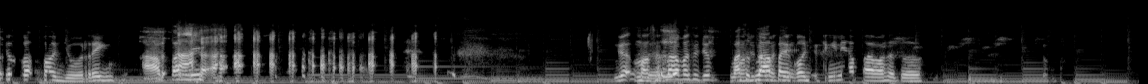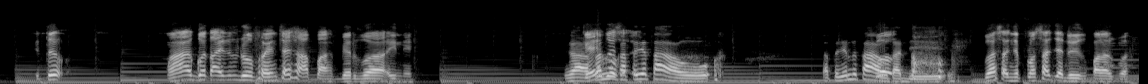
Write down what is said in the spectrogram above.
Itu kok Conjuring? Apa nih? Enggak, maksud lu apa sih, Cup? Maksud lu apa yang Conjuring ini apa maksud lu? Itu Mah gue tanya dulu franchise apa biar gue ini. Enggak, Kayaknya kan lu gua- katanya tahu. Katanya lu tahu Gua- tadi. Gue asal nyeplos aja dari kepala gue.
